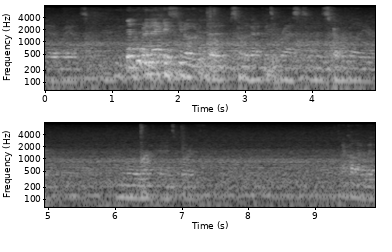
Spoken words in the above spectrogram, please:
get everybody else. But in that case, you know, the, the, some of the benefits of REST and the discoverability are more work than it's worth. I call that a web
